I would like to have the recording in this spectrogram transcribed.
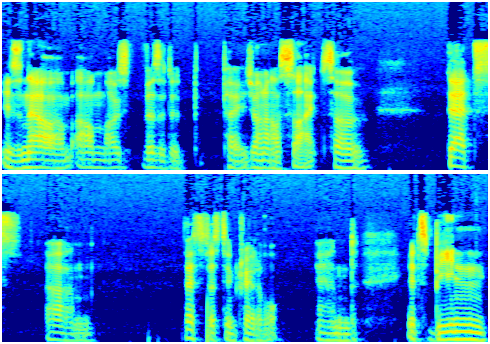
is now our most visited page on our site. So that's um, that's just incredible, and it's been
